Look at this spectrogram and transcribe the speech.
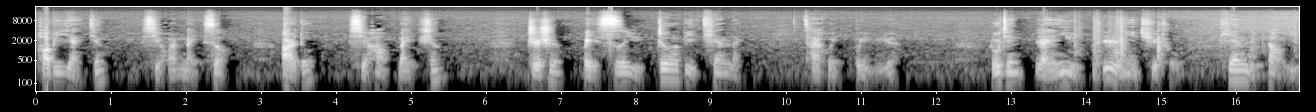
好比眼睛。喜欢美色，耳朵喜好美声，只是被私欲遮蔽牵累，才会不愉悦。如今人欲日益去除，天理道义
